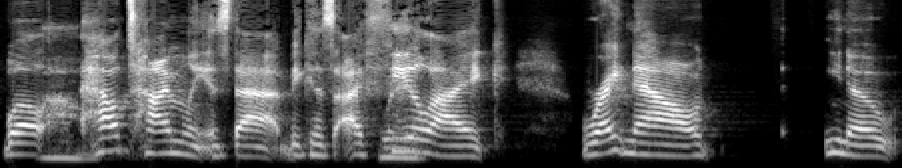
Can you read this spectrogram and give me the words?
Well, Wow. how timely is that? Because I feel like right now, you know,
